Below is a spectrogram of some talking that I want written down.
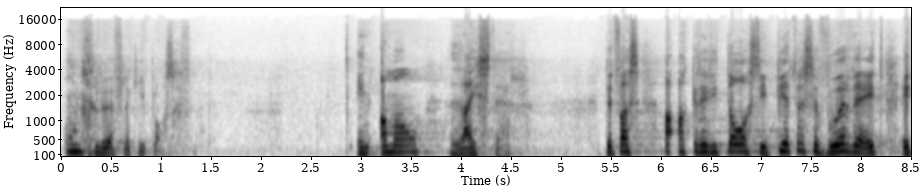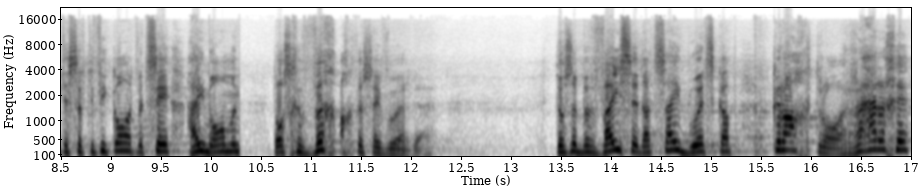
ongelooflik hier plaasgevind. En almal luister. Dit was 'n akkreditasie. Petrus se woorde het het 'n sertifikaat wat sê hy naam daar's gewig agter sy woorde. Daar's 'n bewyse dat sy boodskap krag dra, regte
